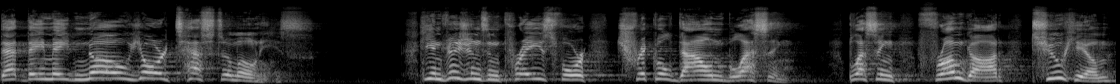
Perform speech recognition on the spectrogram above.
that they may know your testimonies. He envisions and prays for trickle down blessing, blessing from God to him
